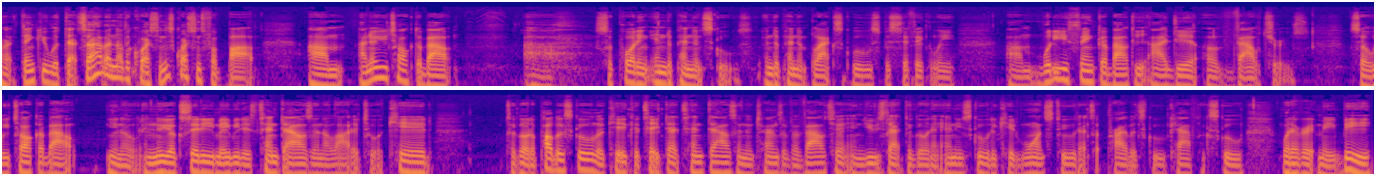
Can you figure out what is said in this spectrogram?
All right, thank you with that. So I have another question. This question's for Bob. Um, I know you talked about uh, supporting independent schools, independent black schools specifically. Um, what do you think about the idea of vouchers? So we talk about, you know, in New York City, maybe there's 10,000 allotted to a kid to go to public school. A kid could take that 10,000 in terms of a voucher and use that to go to any school the kid wants to. That's a private school, Catholic school, whatever it may be.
